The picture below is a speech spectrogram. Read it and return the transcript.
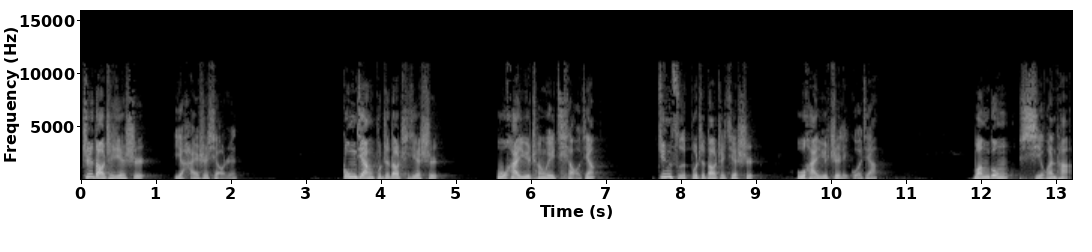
知道这些事也还是小人。工匠不知道这些事，无害于成为巧匠；君子不知道这些事，无害于治理国家。王公喜欢他，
